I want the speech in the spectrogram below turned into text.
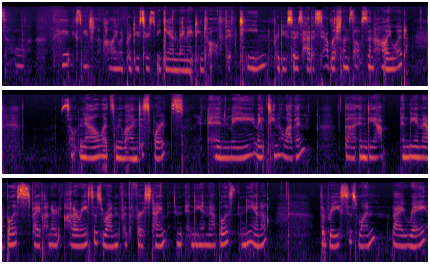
So, the expansion of Hollywood producers began by 1912. 15 producers had established themselves in Hollywood. So, now let's move on to sports. In May 1911, the India- Indianapolis 500 auto race is run for the first time in Indianapolis, Indiana. The race is won by Ray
